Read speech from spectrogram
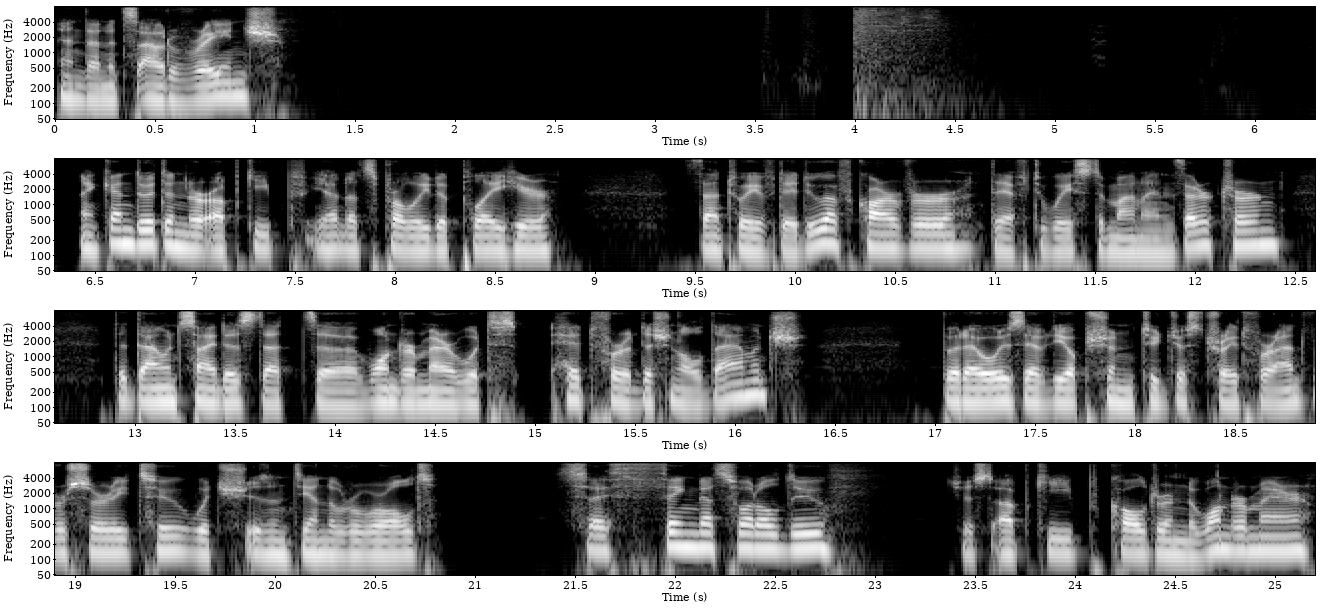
and then it's out of range. I can do it in their upkeep, yeah, that's probably the play here. That way, if they do have Carver, they have to waste the mana in their turn. The downside is that uh, Wandermare would hit for additional damage, but I always have the option to just trade for adversary too, which isn't the end of the world. So I think that's what I'll do. Just upkeep Cauldron the Wandermare.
